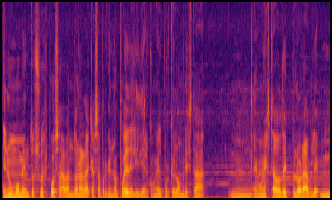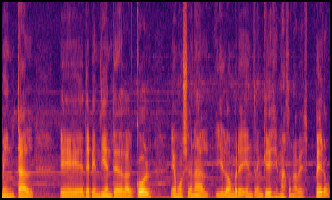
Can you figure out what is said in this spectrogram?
en un momento su esposa abandona la casa porque no puede lidiar con él, porque el hombre está mm, en un estado deplorable, mental, eh, dependiente del alcohol, emocional, y el hombre entra en crisis más de una vez, pero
